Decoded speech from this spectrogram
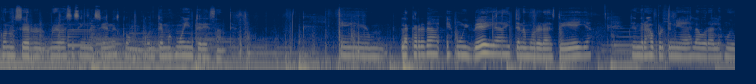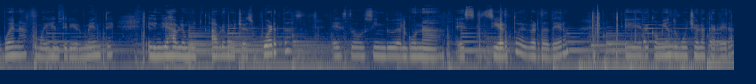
conocer nuevas asignaciones con, temas muy interesantes. Em, la carrera es muy bella y te enamorarás de ella. Tendrás oportunidades laborales muy buenas, como dije anteriormente. El inglés abre, muchas puertas. Esto sin duda alguna es cierto, es verdadero. Eh, recomiendo mucho la carrera.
